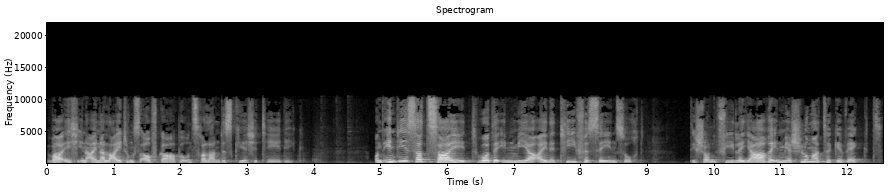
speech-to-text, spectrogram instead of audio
war ich in einer Leitungsaufgabe unserer Landeskirche tätig. Und in dieser Zeit wurde in mir eine tiefe Sehnsucht, die schon viele Jahre in mir schlummerte, geweckt,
